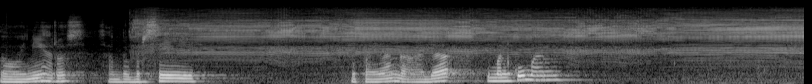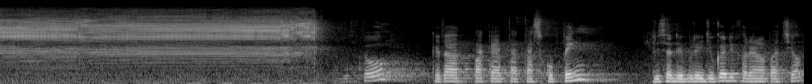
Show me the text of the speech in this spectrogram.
Tuh ini harus sampai bersih supaya nggak ada kuman-kuman. Itu kita pakai tetes kuping, bisa dibeli juga di Ferdinand Pet Shop,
